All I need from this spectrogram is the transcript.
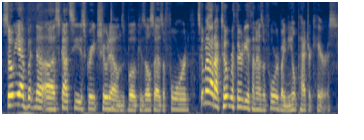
so yeah but uh, uh, Scott C's Great Showdowns book is also has a forward it's coming out October 30th and has a forward by Neil Patrick Harris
